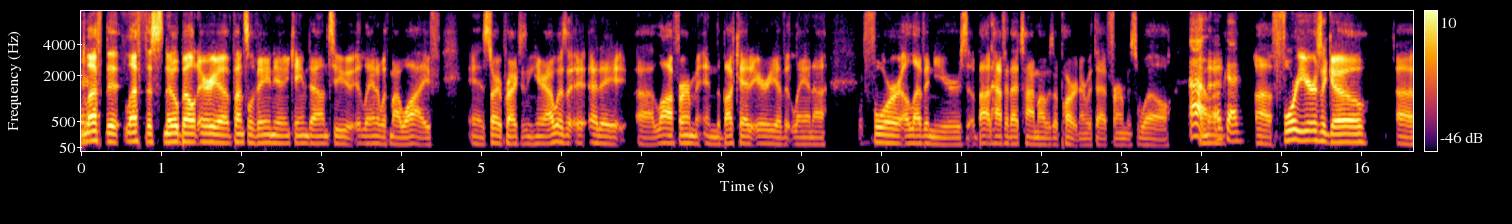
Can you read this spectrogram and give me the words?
left the left the snow belt area of Pennsylvania and came down to Atlanta with my wife and started practicing here. I was at a uh, law firm in the Buckhead area of Atlanta for 11 years. About half of that time, I was a partner with that firm as well. Oh, then, okay. Uh, four years ago, uh,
